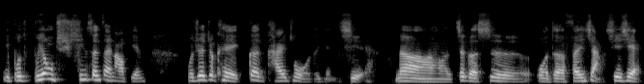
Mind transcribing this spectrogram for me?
你不不用去亲身在那边，我觉得就可以更开拓我的眼界。那这个是我的分享，谢谢。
